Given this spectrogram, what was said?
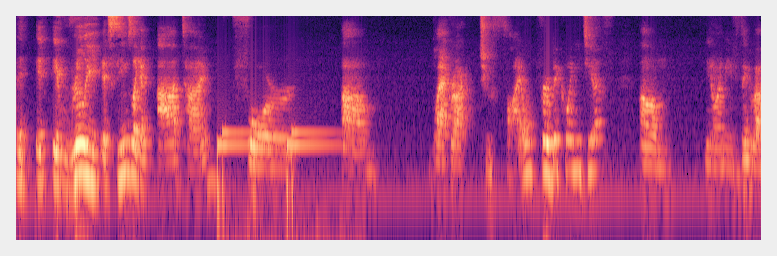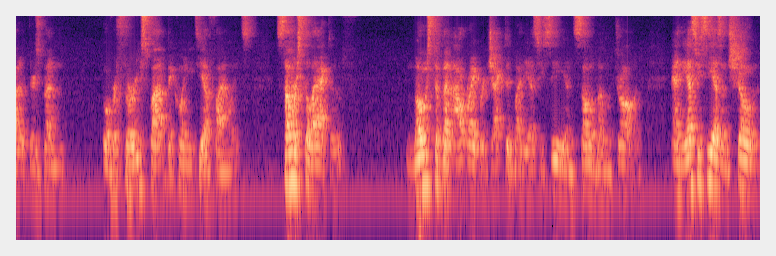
it, it, it really it seems like an odd time for um, BlackRock to file for a Bitcoin ETF. Um, you know, I mean, if you think about it, there's been over 30 spot Bitcoin ETF filings. Some are still active. Most have been outright rejected by the SEC, and some have been withdrawn. And the SEC hasn't shown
